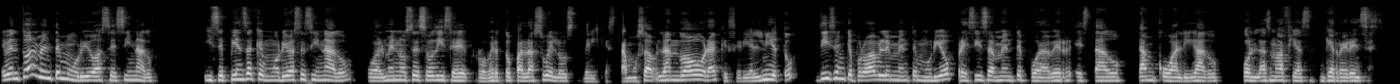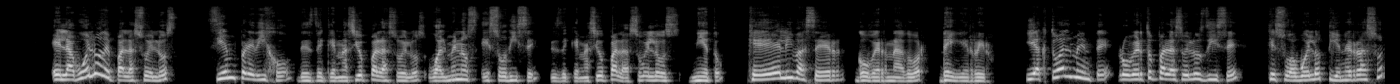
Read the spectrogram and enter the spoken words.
Eventualmente murió asesinado y se piensa que murió asesinado, o al menos eso dice Roberto Palazuelos, del que estamos hablando ahora, que sería el nieto, dicen que probablemente murió precisamente por haber estado tan coaligado con las mafias guerrerenses. El abuelo de Palazuelos siempre dijo, desde que nació Palazuelos, o al menos eso dice, desde que nació Palazuelos nieto, que él iba a ser gobernador de Guerrero. Y actualmente Roberto Palazuelos dice que su abuelo tiene razón,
